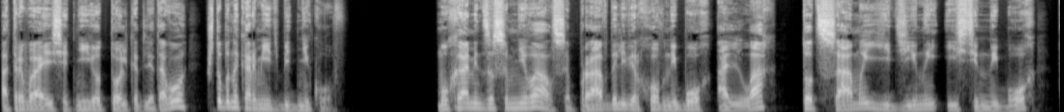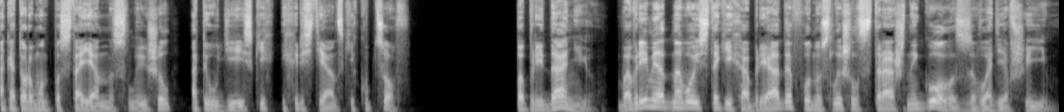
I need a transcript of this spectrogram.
отрываясь от нее только для того, чтобы накормить бедняков. Мухаммед засомневался, правда ли Верховный Бог Аллах тот самый единый истинный Бог, о котором он постоянно слышал от иудейских и христианских купцов. По преданию, во время одного из таких обрядов он услышал страшный голос, завладевший им.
